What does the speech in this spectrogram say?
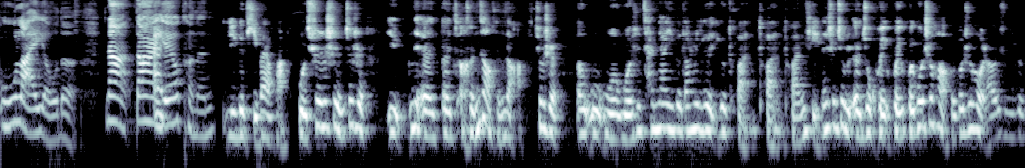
无来由的。那当然也有可能。一个题外话，我确实是就是一那呃呃很早很早，就是呃我我我是参加一个当时一个一个团团团体，但是就是呃就回回回国之后回国之后，然后就是一个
